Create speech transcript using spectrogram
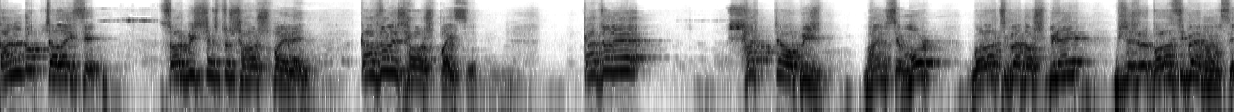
তাণ্ডব চালাইছে। চর তো সাহস পায় নাই। কাজলে সাহস পাইছে। কাজলে সাতটা অফিস ভাঙছে। মোট গলাচিপা দশ বিনায় বিশেষ করে গলাচিপায় ভাঙছে।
